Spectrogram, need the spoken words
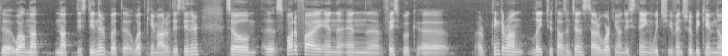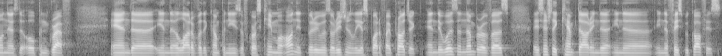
the well not not this dinner, but uh, what came out of this dinner. So uh, Spotify and and uh, Facebook. I think around late 2010 started working on this thing which eventually became known as the open graph and uh, in a lot of other companies, of course, came on it. But it was originally a Spotify project, and there was a number of us essentially camped out in the in the in the Facebook office.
